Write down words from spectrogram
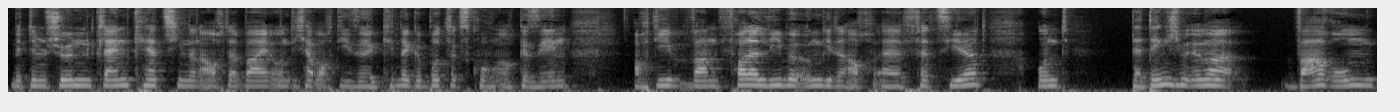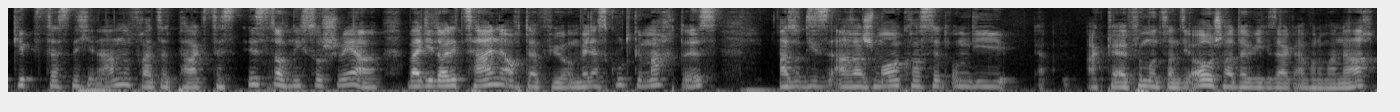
mit dem schönen kleinen Kärtchen dann auch dabei. Und ich habe auch diese Kindergeburtstagskuchen auch gesehen. Auch die waren voller Liebe irgendwie dann auch äh, verziert. Und da denke ich mir immer, warum gibt's das nicht in anderen Freizeitparks? Das ist doch nicht so schwer, weil die Leute zahlen auch dafür. Und wenn das gut gemacht ist, also dieses Arrangement kostet um die ja, aktuell 25 Euro, schaut er wie gesagt einfach nochmal nach.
